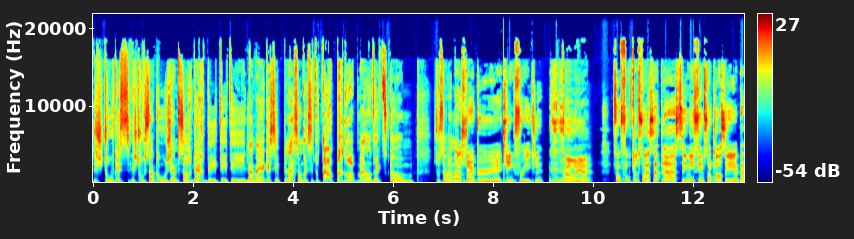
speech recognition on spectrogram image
Je trouve que je trouve ça cool. J'aime ça regarder tes, la manière que c'est placé. On dirait que c'est tout le temps propre, man. On dirait que tu comme. Je trouve ça vraiment Ah, je cool. suis un peu euh, clean freak, là. Ah oui, hein? Faut, faut que tout soit à sa place. tu sais, mes films sont classés euh, par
